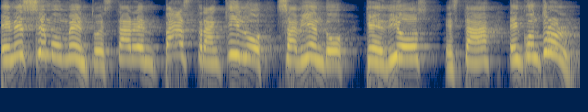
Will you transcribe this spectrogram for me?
En ese momento estar en paz, tranquilo, sabiendo que Dios está en control.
